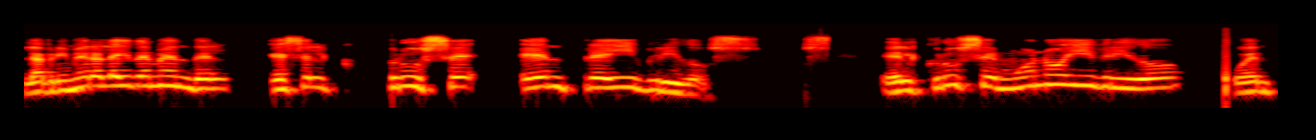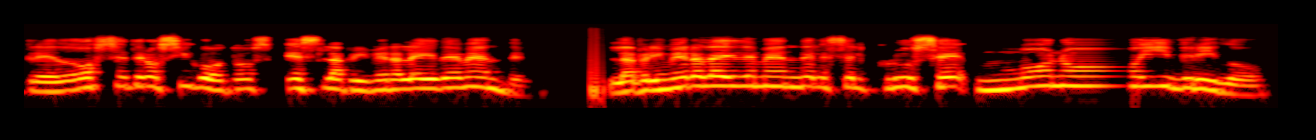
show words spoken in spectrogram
La primera ley de Mendel es el cruce entre híbridos. El cruce monohíbrido o entre dos heterocigotos es la primera ley de Mendel. La primera ley de Mendel es el cruce monohíbrido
